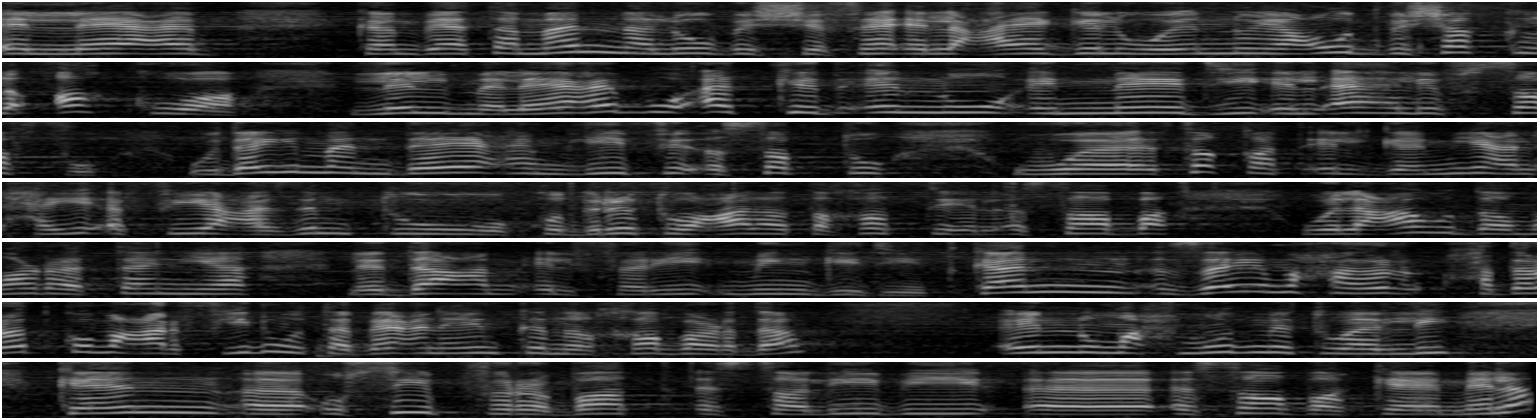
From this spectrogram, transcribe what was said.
اللاعب كان بيتمنى له بالشفاء العاجل وإنه يعود بشكل أقوى للملاعب وأكد إنه النادي الأهلي في صفه ودايما داعم ليه في إصابته وثقة الجميع الحقيقة في عزيمته وقدرته على تخطي الإصابة والعودة مرة تانية لدعم الفريق من جديد. كان زي ما حضر- حضراتكم عارفين وتابعنا يمكن الخبر ده إنه محمود متولي كان آه، أصيب في الرباط الصليبي آه، إصابة كاملة.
